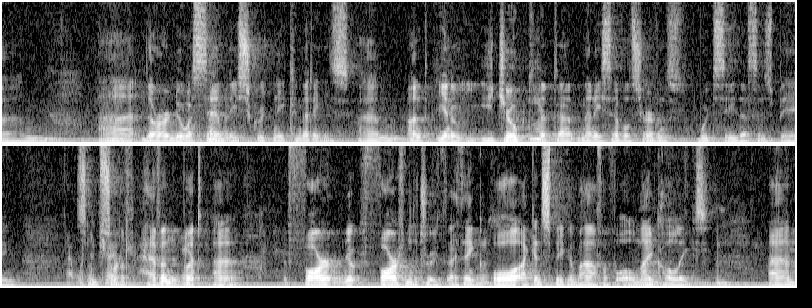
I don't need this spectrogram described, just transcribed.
Um, uh, there are no assembly scrutiny committees. Um, and, you know, you joked yeah. that uh, many civil servants would see this as being some sort of heaven, yeah. but uh, far, far from the truth. I think mm. all, I can speak on behalf of all my mm. colleagues. Mm. Um,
